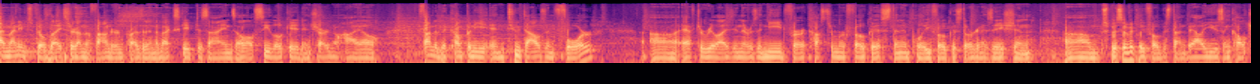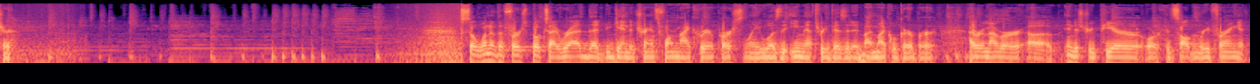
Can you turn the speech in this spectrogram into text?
Hi, my name is Bill Dysert. I'm the founder and president of Exscape Designs LLC located in Chardon, Ohio. I founded the company in 2004 uh, after realizing there was a need for a customer-focused and employee-focused organization, um, specifically focused on values and culture. So one of the first books I read that began to transform my career personally was The E-Myth Revisited by Michael Gerber. I remember uh, industry peer or consultant referring it,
